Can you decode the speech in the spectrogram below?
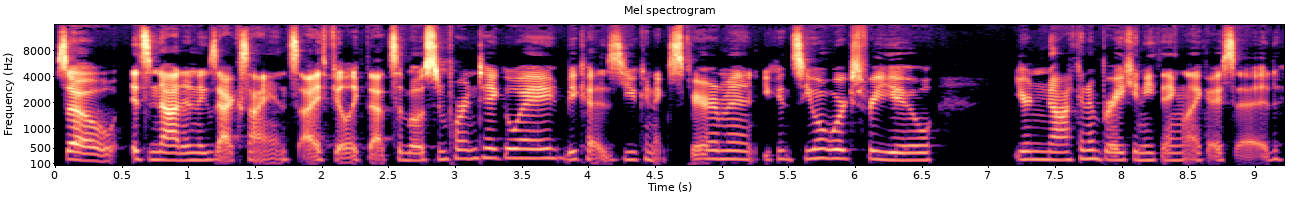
So it's not an exact science. I feel like that's the most important takeaway because you can experiment, you can see what works for you. You're not going to break anything, like I said.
